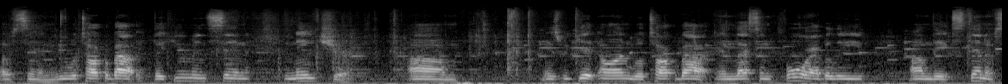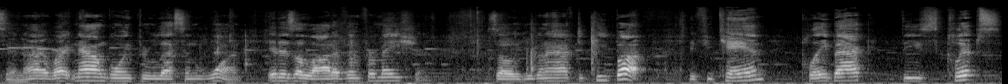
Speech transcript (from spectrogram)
of sin. We will talk about the human sin nature. Um, as we get on, we'll talk about in lesson four, I believe, um, the extent of sin. Now, right now, I'm going through lesson one. It is a lot of information, so you're going to have to keep up. If you can, play back these clips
